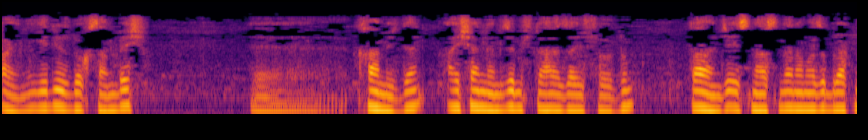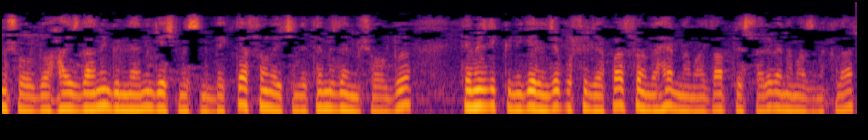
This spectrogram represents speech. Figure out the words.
aynı. 795 e, Kamir'den Ayşe annemize müstehazayı sordum. Daha önce esnasında namazı bırakmış olduğu hayızlarının günlerinin geçmesini bekler. Sonra içinde temizlenmiş olduğu temizlik günü gelince gusül yapar. Sonra her namazda abdestleri ve namazını kılar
